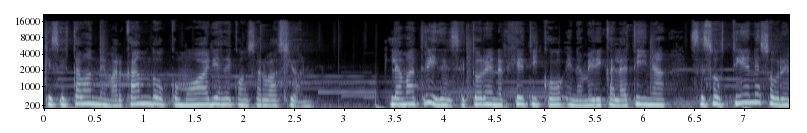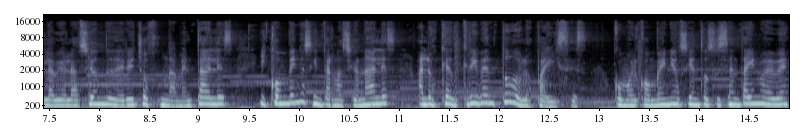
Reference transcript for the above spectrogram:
que se estaban demarcando como áreas de conservación. La matriz del sector energético en América Latina se sostiene sobre la violación de derechos fundamentales y convenios internacionales a los que adscriben todos los países, como el Convenio 169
